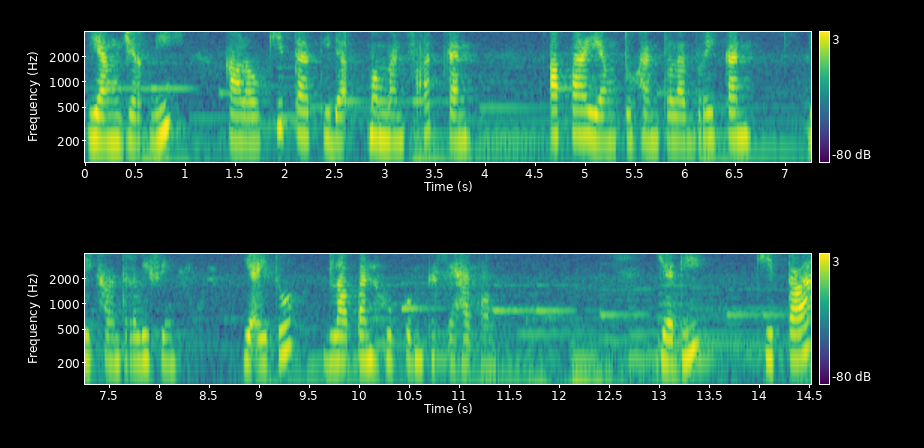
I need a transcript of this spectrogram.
yang jernih kalau kita tidak memanfaatkan apa yang Tuhan telah berikan di country living, yaitu delapan hukum kesehatan. Jadi, kita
